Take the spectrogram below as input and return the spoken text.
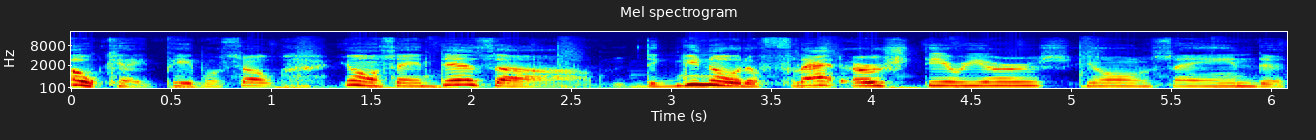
Okay, people. So you know what I'm saying? There's uh the you know the flat Earth theoriers. You know what I'm saying? The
